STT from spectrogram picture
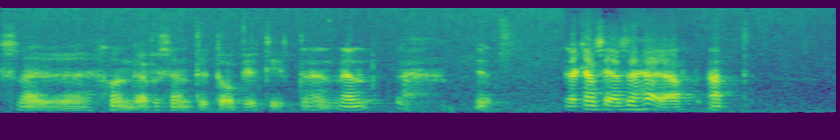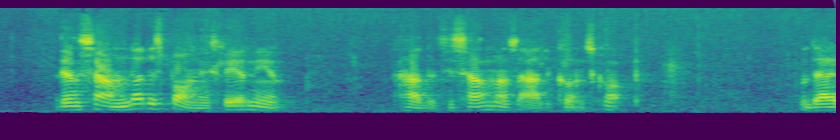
sådär eh, hundraprocentigt objektivt. Men jag kan säga så här att, att den samlade spaningsledningen hade tillsammans all kunskap. Och där,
